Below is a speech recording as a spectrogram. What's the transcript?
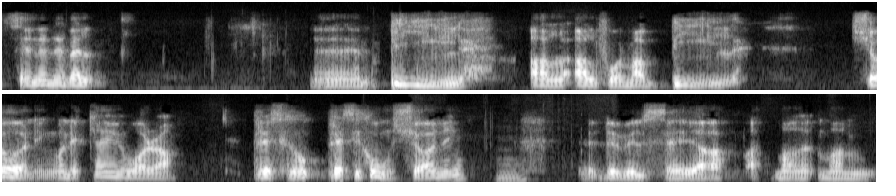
sen är det väl eh, bil, all, all form av bilkörning och det kan ju vara precision, precisionskörning. Mm. Det vill säga att man, man,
